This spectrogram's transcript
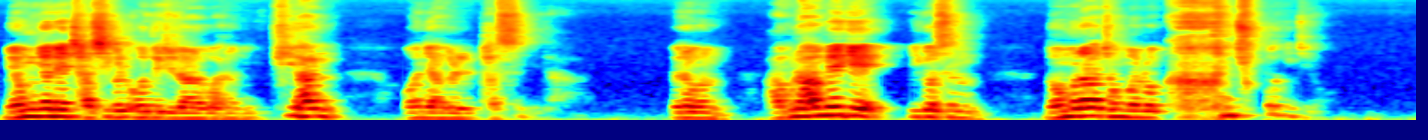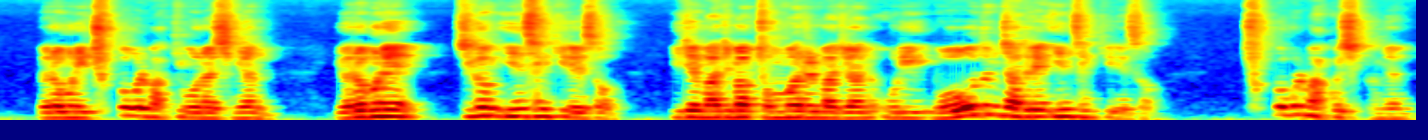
명년의 자식을 얻으리라고 하는 귀한 언약을 받습니다. 여러분 아브라함에게 이것은 너무나 정말로 큰 축복이죠. 여러분이 축복을 받기 원하시면 여러분의 지금 인생길에서 이제 마지막 종말을 맞이한 우리 모든 자들의 인생길에서 축복을 받고 싶으면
